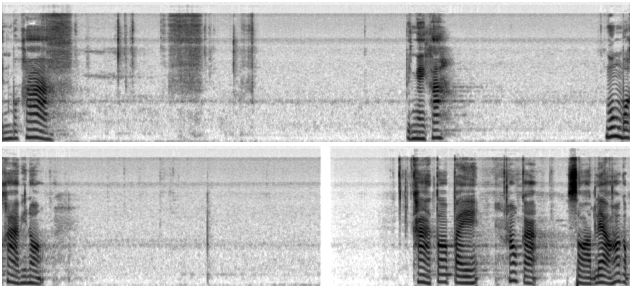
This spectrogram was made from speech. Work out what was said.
ห็นบ่ค่ะเป็นไงคะงงบ่ค่ะพี่น้อง ค่ะต่อไปเฮากะสอดแล้วเฮากับ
